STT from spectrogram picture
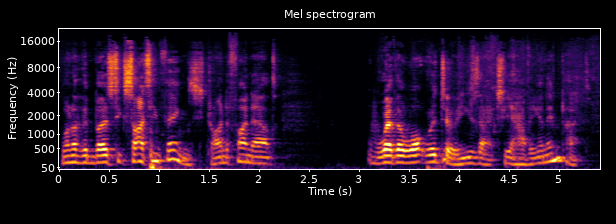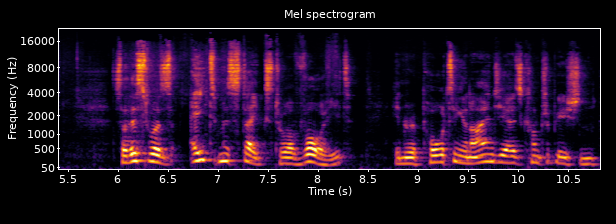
one of the most exciting things, is trying to find out whether what we're doing is actually having an impact. So this was eight mistakes to avoid in reporting an INGO's contribution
